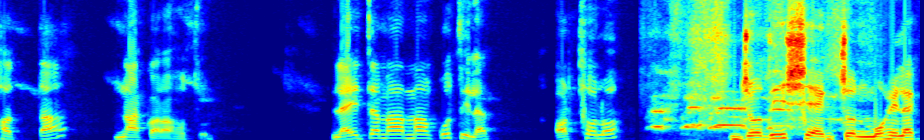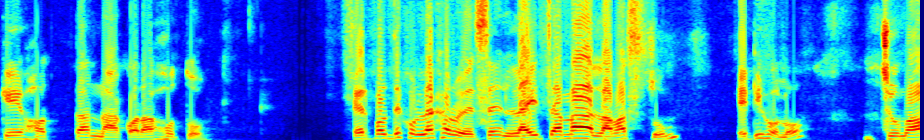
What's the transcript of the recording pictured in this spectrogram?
হত্যা না করা হতো। লাইতামা মা কুতিলাত, অর্থ হলো, যদি সে একজন মহিলাকে হত্যা না করা হতো। এরপর দেখুন লেখা রয়েছে লাইতামা লামাস্তুম, এটি হলো জুমা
